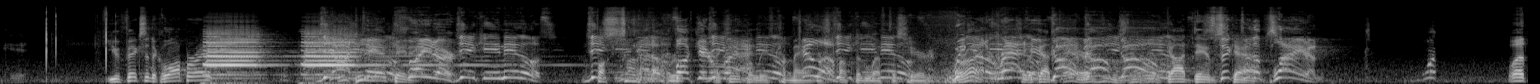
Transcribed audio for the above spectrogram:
Ok. You fixing to cooperate? EP located. Traitor! Dick and Nichols! Dick Son got of a fucking I can't believe Command Kill has him! up and left us here. We All got a right, rat so we here! got Go, there. go, go! Goddamn Stick to the scavs. plan! What What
